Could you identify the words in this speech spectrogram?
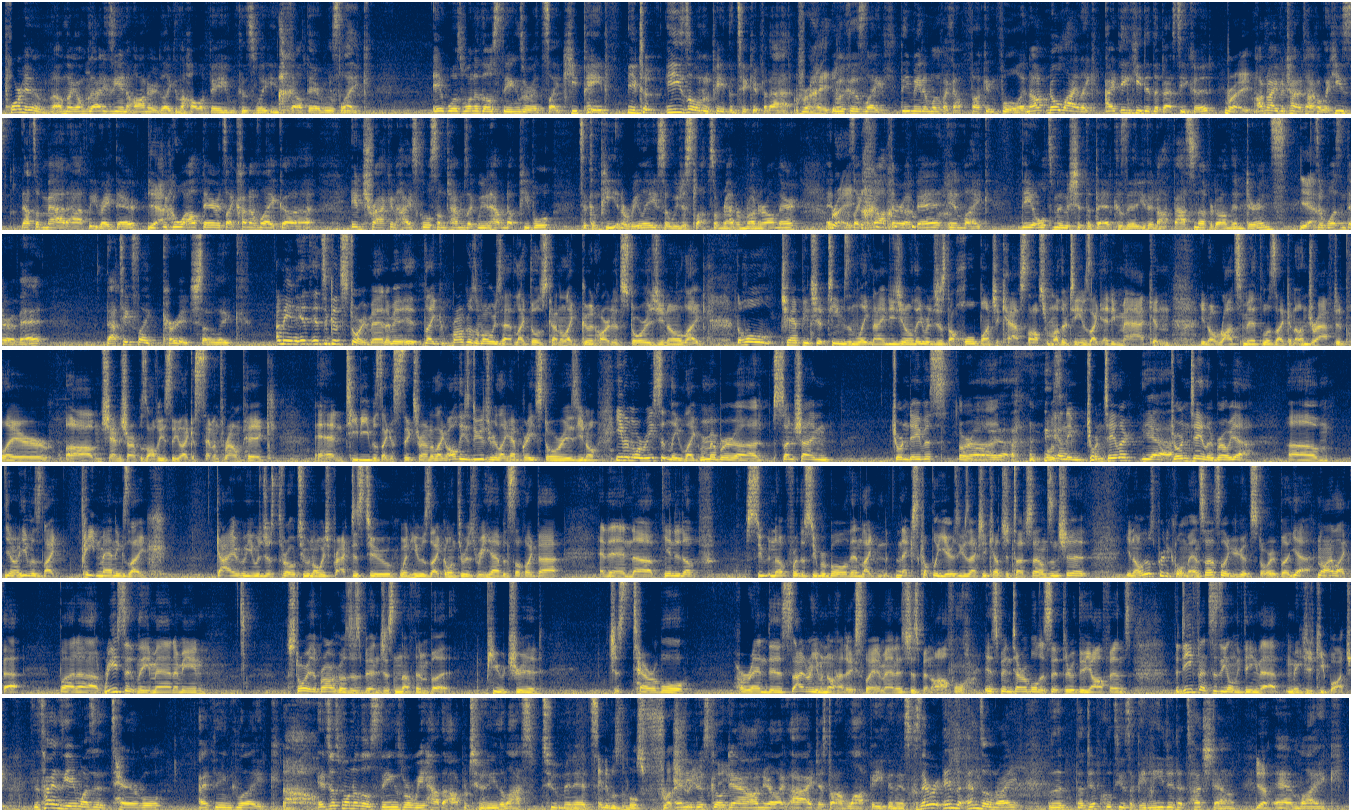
poor him. I'm like I'm glad he's getting honored like in the Hall of Fame because what he did out there was like. It was one of those things where it's like he paid. He took. He's the one who paid the ticket for that. Right. Because like they made him look like a fucking fool, and not no lie. Like I think he did the best he could. Right. I'm not even trying to talk about like he's that's a mad athlete right there. Yeah. To go out there, it's like kind of like uh, in track in high school. Sometimes like we didn't have enough people to compete in a relay, so we just slapped some random runner on there, and it was like not their event, and like they ultimately was shit the bed because they're either not fast enough or don't have the endurance. Yeah. Because it wasn't their event. That takes like courage. So like I mean, it, it's a good story, man. I mean, it, like Broncos have always had like those kind of like good-hearted stories, you know, like the whole championship teams in the late '90s. You know, they were just a whole bunch of cast-offs from other teams, like Eddie Mack and you know Rod Smith was like an undrafted player. Um, Shannon Sharpe was obviously like a seventh-round pick. And TD was like a sixth rounder. Like all these dudes who like have great stories, you know. Even more recently, like remember uh, Sunshine Jordan Davis or Oh, uh, yeah. what was Yeah. his name? Jordan Taylor. Yeah. Jordan Taylor, bro. Yeah. Um, you know, he was like Peyton Manning's like guy who he would just throw to and always practice to when he was like going through his rehab and stuff like that. And then uh, he ended up suiting up for the Super Bowl. Then like n- next couple of years, he was actually catching touchdowns and shit. You know, it was pretty cool, man. So that's like a good story. But yeah, no, I like that. But uh, recently, man, I mean, story of the Broncos has been just nothing but putrid, just terrible, horrendous. I don't even know how to explain it, man. It's just been awful. It's been terrible to sit through the offense. The defense is the only thing that makes you keep watching. the Titans game wasn't terrible. I think like Oh. it's just one of those things where we have the opportunity the last two minutes, And it was the most frustrating. and you just go thing. down. And you're like, I just don't have a lot of faith in this because they were in the end zone, right? But the, the difficulty is like they needed a touchdown. Yeah. and like.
